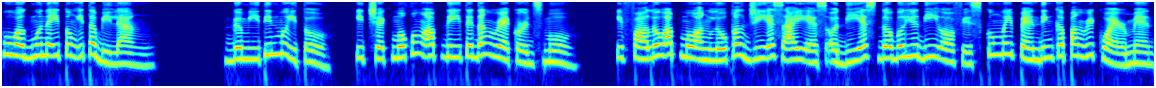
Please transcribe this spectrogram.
huwag mo na itong itabilang. Gamitin mo ito. I-check mo kung updated ang records mo. I-follow up mo ang local GSIS o DSWD office kung may pending ka pang requirement.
